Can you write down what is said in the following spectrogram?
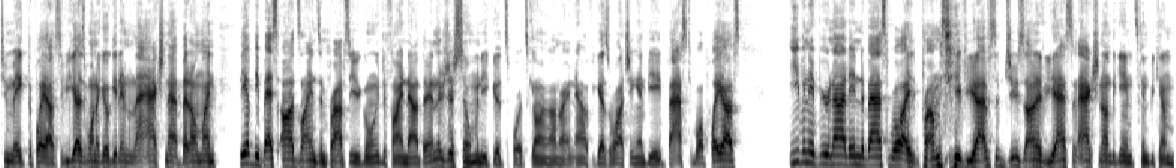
to make the playoffs. If you guys want to go get into that action at Bet Online, they have the best odds, lines, and props that you're going to find out there. And there's just so many good sports going on right now. If you guys are watching NBA basketball playoffs, even if you're not into basketball, I promise you, if you have some juice on it, if you have some action on the game, it's going to become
